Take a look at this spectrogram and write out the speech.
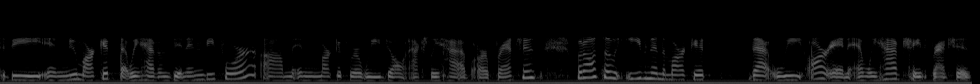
to be in new markets that we haven't been in before, um, in markets where we don't actually have our branches, but also even in the markets that we are in and we have Chase branches,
